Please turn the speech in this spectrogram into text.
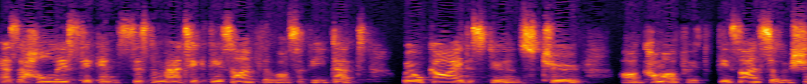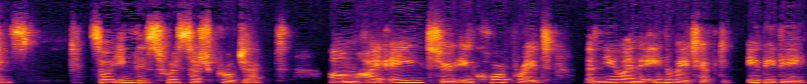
as a holistic and systematic design philosophy that will guide the students to uh, come up with design solutions. So in this research project, um, I aim to incorporate the new and innovative EBD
